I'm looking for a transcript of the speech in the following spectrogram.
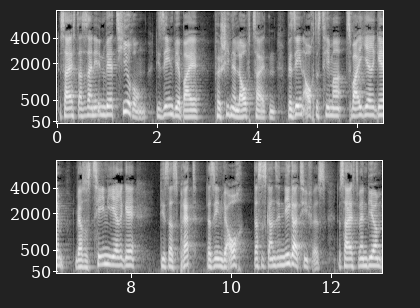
Das heißt, das ist eine Invertierung. Die sehen wir bei verschiedenen Laufzeiten. Wir sehen auch das Thema Zweijährige versus Zehnjährige. Dieses Brett, da sehen wir auch, dass das Ganze negativ ist. Das heißt, wenn wir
